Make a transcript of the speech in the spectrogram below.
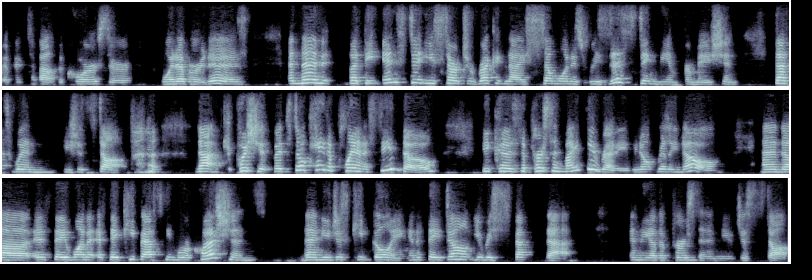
if it's about the course or whatever it is. And then but the instant you start to recognize someone is resisting the information that's when you should stop not push it but it's okay to plant a seed though because the person might be ready we don't really know and uh, if they want to, if they keep asking more questions, then you just keep going. And if they don't, you respect that in the other person and you just stop.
